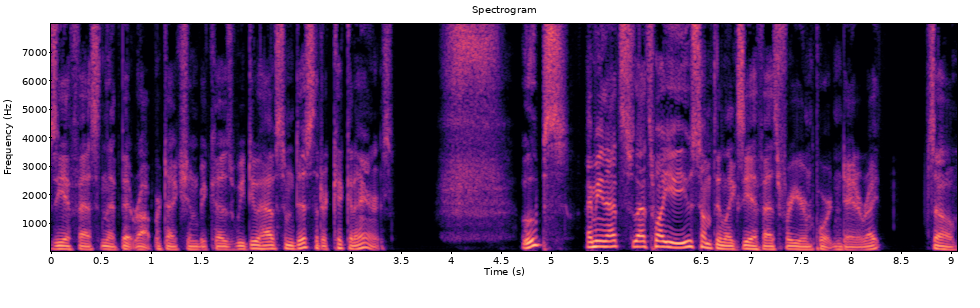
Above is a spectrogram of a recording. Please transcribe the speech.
ZFS and that bit rot protection because we do have some disks that are kicking errors. Oops. I mean, that's that's why you use something like ZFS for your important data, right? So,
